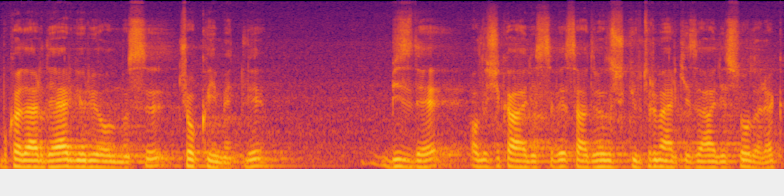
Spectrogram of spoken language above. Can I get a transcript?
bu kadar değer görüyor olması çok kıymetli. Biz de Alışık ailesi ve Sadri Alışık Kültür Merkezi ailesi olarak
